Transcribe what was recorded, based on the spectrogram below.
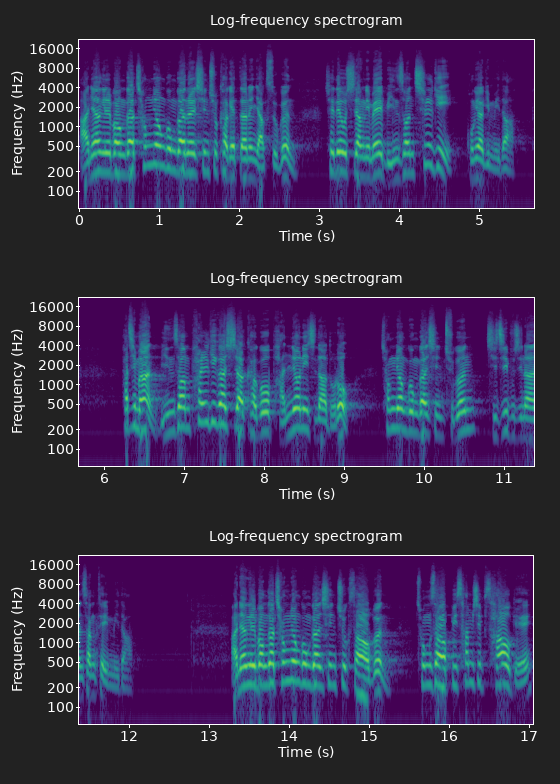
안양 1번가 청년 공간을 신축하겠다는 약속은 최대호 시장님의 민선 7기 공약입니다. 하지만 민선 8기가 시작하고 반년이 지나도록 청년 공간 신축은 지지부진한 상태입니다. 안양 1번가 청년 공간 신축 사업은 총 사업비 34억에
